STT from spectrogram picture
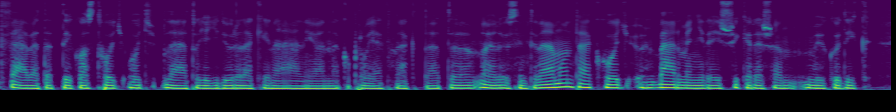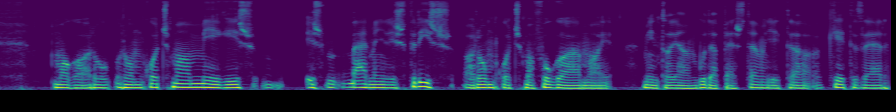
felvetették azt, hogy, hogy lehet, hogy egy időre le kéne állnia ennek a projektnek. Tehát nagyon őszintén elmondták, hogy bármennyire is sikeresen működik maga a romkocsma, mégis, és bármennyire is friss a romkocsma fogalma, mint olyan Budapesten, hogy itt a 2000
